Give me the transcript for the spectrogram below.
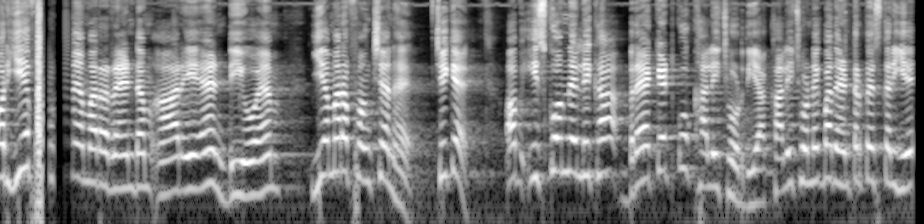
और ये फ़ंक्शन है हमारा random R A N D O M ये हमारा फ़ंक्शन है, ठीक है? अब इसको हमने लिखा ब्रैकेट को खाली छोड़ दिया। खाली छोड़ने के बाद एंटर प्रेस करिए।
